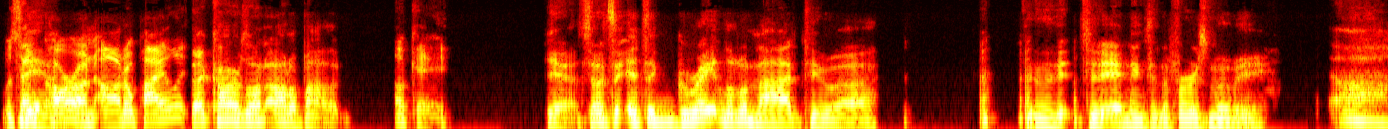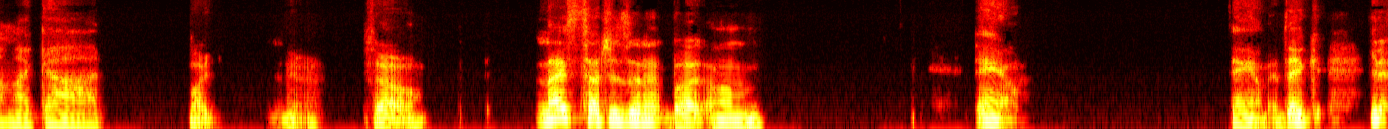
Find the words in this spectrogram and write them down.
Was that Yeah. car on autopilot? That car's on autopilot. okay. Yeah, so it's a, it's a great little nod to uh to the, to the ending to the first movie. Oh my god. Like, yeah. So nice touches in it, but um, damn, damn. If they, you know,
